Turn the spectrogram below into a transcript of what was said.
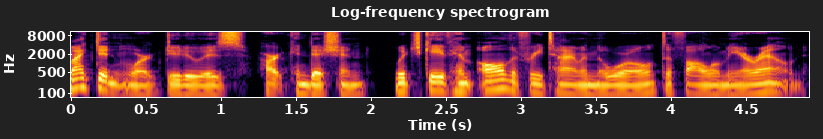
Mike didn't work due to his heart condition, which gave him all the free time in the world to follow me around.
